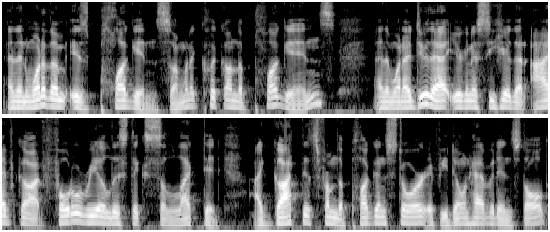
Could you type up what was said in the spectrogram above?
And then one of them is plugins. So I'm going to click on the plugins. And then when I do that, you're going to see here that I've got photorealistic selected. I got this from the plugin store. If you don't have it installed,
